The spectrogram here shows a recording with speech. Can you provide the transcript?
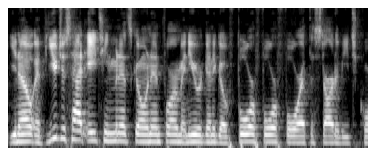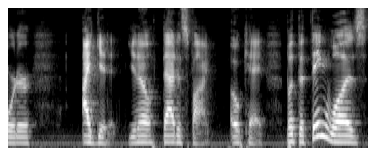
you know, if you just had 18 minutes going in for him and you were going to go 4 4 4 at the start of each quarter, I get it. You know, that is fine. Okay. But the thing was,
